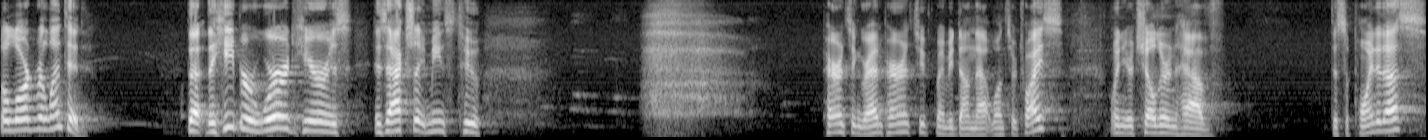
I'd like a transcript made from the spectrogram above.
the Lord relented. The, the Hebrew word here is, is actually, it means to Parents and grandparents, you've maybe done that once or twice when your children have disappointed us,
